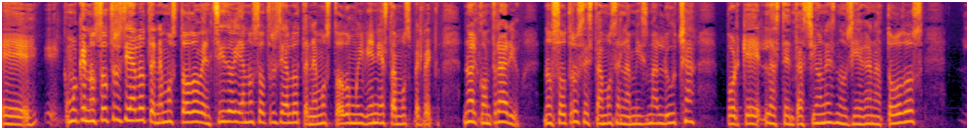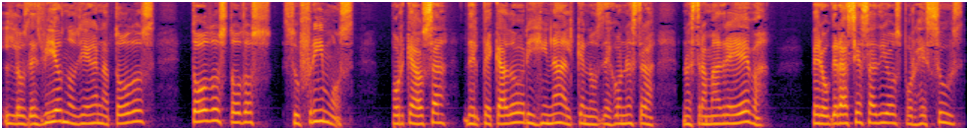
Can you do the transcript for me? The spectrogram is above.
Eh, como que nosotros ya lo tenemos todo vencido, ya nosotros ya lo tenemos todo muy bien y estamos perfectos. No, al contrario, nosotros estamos en la misma lucha porque las tentaciones nos llegan a todos, los desvíos nos llegan a todos, todos, todos sufrimos por causa del pecado original que nos dejó nuestra, nuestra madre Eva. Pero gracias a Dios por Jesús,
